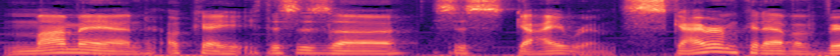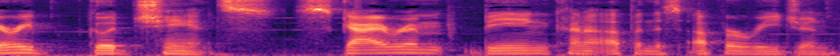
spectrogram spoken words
My man. Okay, this is, uh, this is Skyrim. Skyrim could have a very good chance. Skyrim being kind of up in this upper region.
